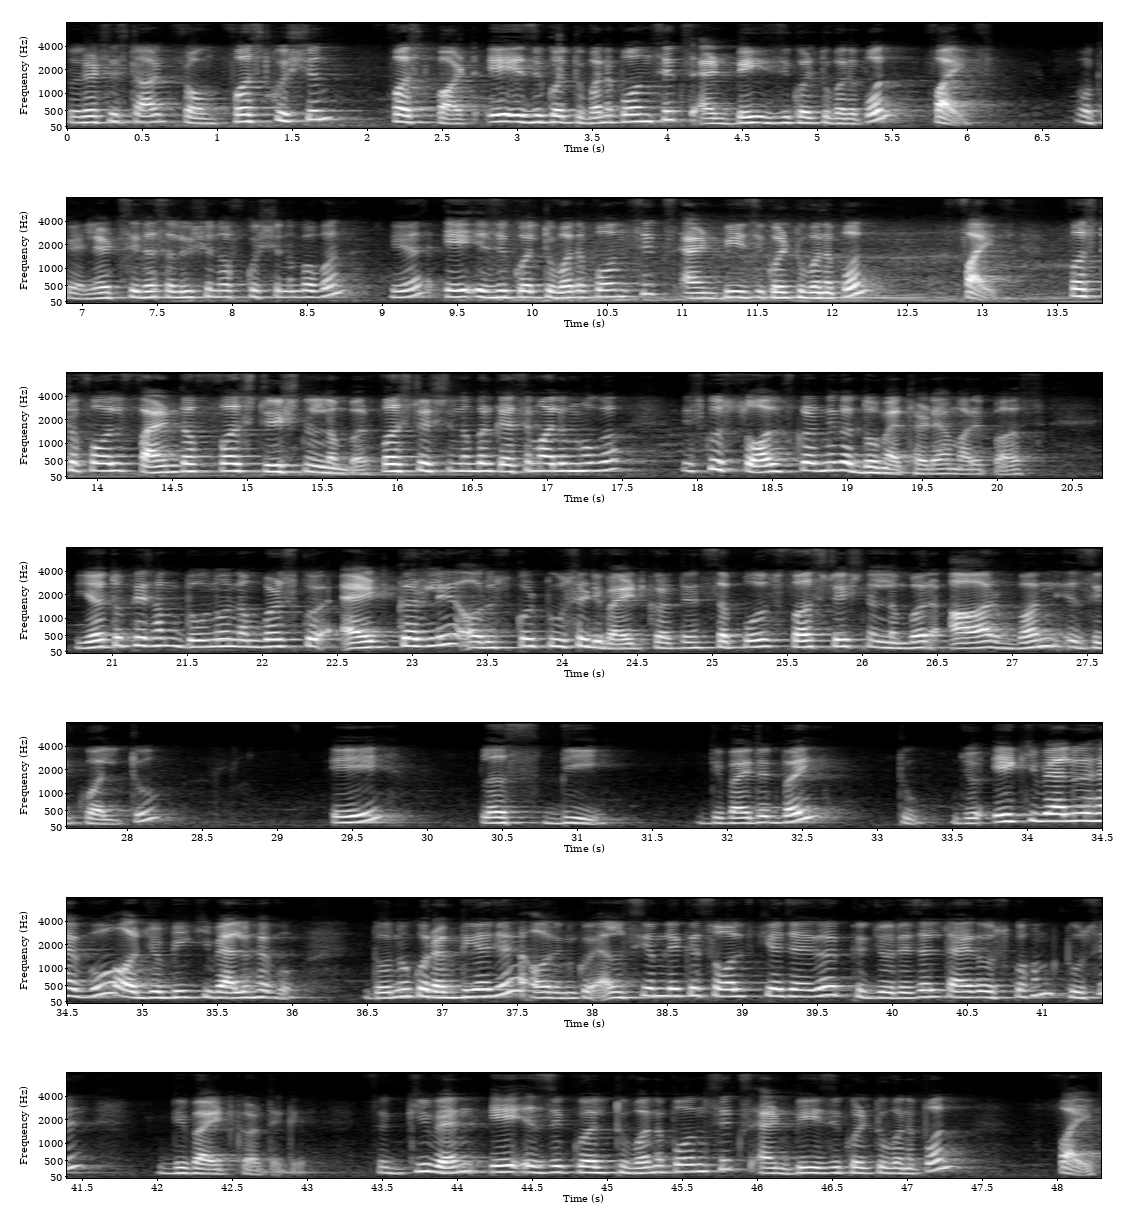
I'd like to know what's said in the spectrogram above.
So let's start from first question first part A is equal to one upon six and B is equal to one upon five Okay, let's see the solution of question number 1. Here a is equal to 1 upon 6 and b is equal to 1 upon 5. First of all, find the first rational number. First rational number कैसे मालूम होगा इसको solve करने का दो method है हमारे पास या तो फिर हम दोनों नंबर्स को ऐड कर लें और उसको टू से डिवाइड कर दें suppose first rational number R one is equal to A plus B divided by two जो ए की वैल्यू है वो और जो बी की वैल्यू है वो दोनों को रख दिया जाए और इनको एलसीएम लेके सॉल्व किया जाएगा, फिर जो रिज़ल्ट आएगा उसको हम टू से डिवाइड कर देंगे। So given A is equal to one upon six and B is equal to one upon five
